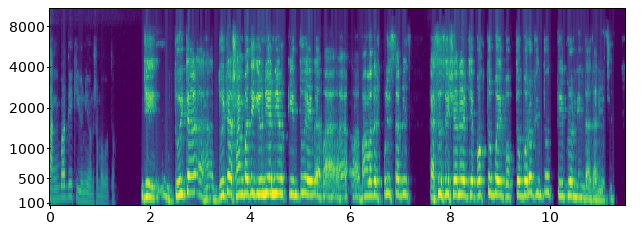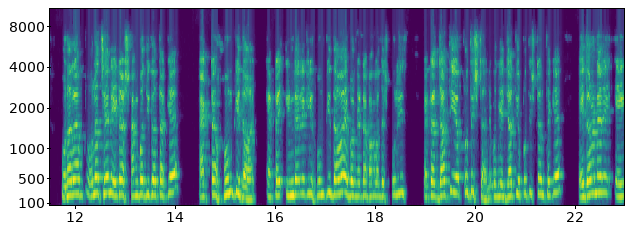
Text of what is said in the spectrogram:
সাংবাদিক ইউনিয়ন সম্ভবত। জি দুইটা দুইটা সাংবাদিক ইউনিয়ন কিন্তু বাংলাদেশ পুলিশ সার্ভিস অ্যাসোসিয়েশনের যে বক্তব্য এই বক্তব্যেরও কিন্তু তীব্র নিন্দা জানিয়েছে। ওনারা বলেছেন এটা সাংবাদিকতাকে একটা হুমকি দেওয়া, একটা ইনডাইরেক্টলি হুমকি দেওয়া এবং এটা বাংলাদেশ পুলিশ একটা জাতীয় প্রতিষ্ঠান এবং এই জাতীয় প্রতিষ্ঠান থেকে এই ধরনের এই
